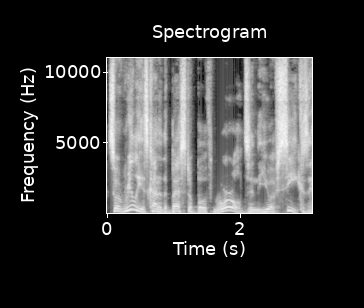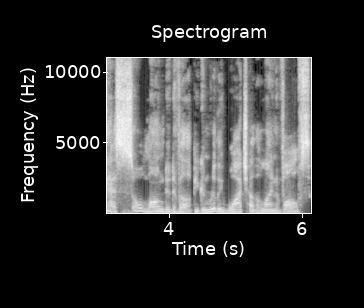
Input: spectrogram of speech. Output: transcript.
So it really is kind of the best of both worlds in the UFC because it has so long to develop. You can really watch how the line evolves.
